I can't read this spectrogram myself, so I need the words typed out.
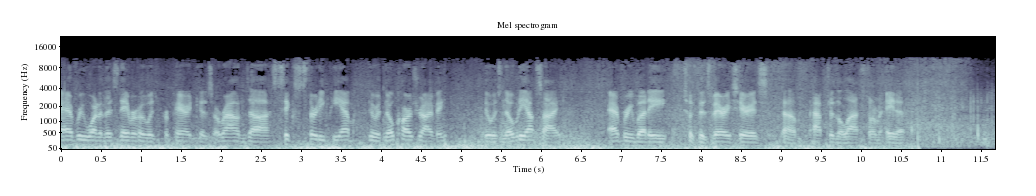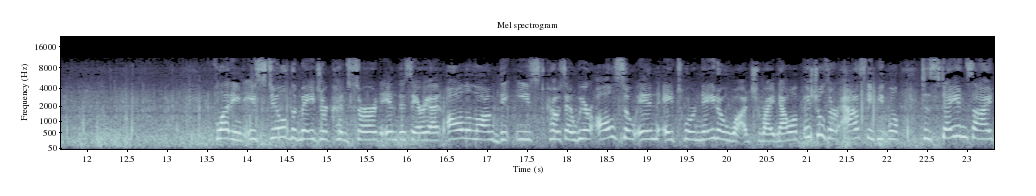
Everyone in this neighborhood was prepared because around uh, 6:30 p.m. there was no cars driving, there was nobody outside. Everybody took this very serious um, after the last storm, Ada. Flooding is still the major concern in this area and all along the east coast. And we're also in a tornado watch right now. Officials are asking people to stay inside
